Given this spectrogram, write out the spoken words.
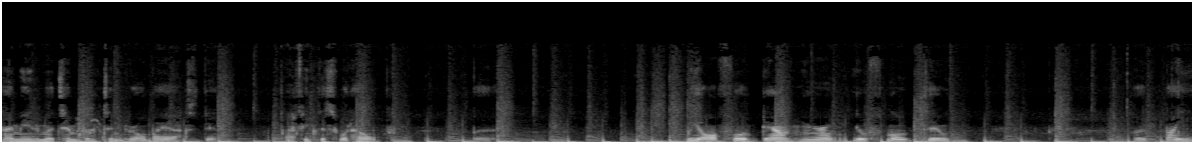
I made him a Tim Burton draw by accident. I think this would help. But we all float down here. You'll float too. But bye.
